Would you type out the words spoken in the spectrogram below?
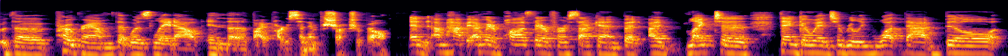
the program that was laid out in the bipartisan infrastructure bill. And I'm happy, I'm going to pause there for a second, but I'd like to then go into really what that bill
